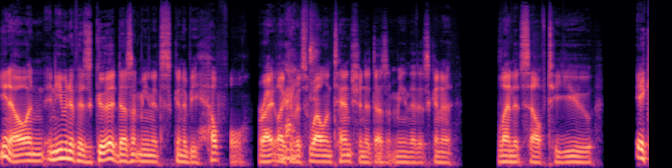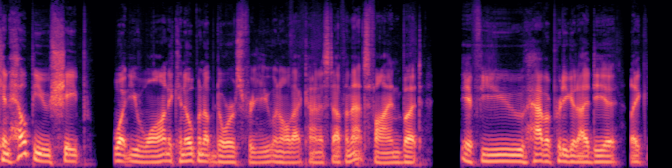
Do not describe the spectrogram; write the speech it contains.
You know, and, and even if it's good, doesn't mean it's going to be helpful, right? Like right. if it's well intentioned, it doesn't mean that it's going to lend itself to you. It can help you shape what you want. It can open up doors for you and all that kind of stuff, and that's fine. But if you have a pretty good idea, like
